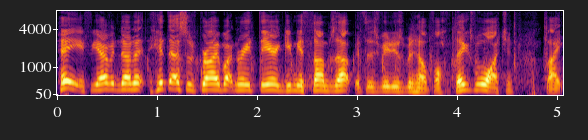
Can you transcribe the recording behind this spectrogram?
Hey, if you haven't done it, hit that subscribe button right there and give me a thumbs up if this video's been helpful. Thanks for watching. Bye.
